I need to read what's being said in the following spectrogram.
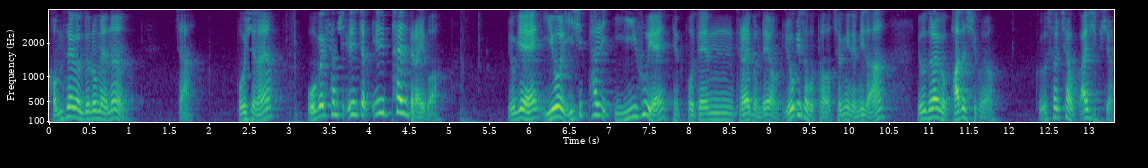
검색을 누르면은 자 보이시나요? 531.18 드라이버 이게 2월 28일 이후에 배포된 드라이버인데요. 여기서부터 적용이 됩니다. 이 드라이버 받으시고요. 그리고 설치하고 깔십시오.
